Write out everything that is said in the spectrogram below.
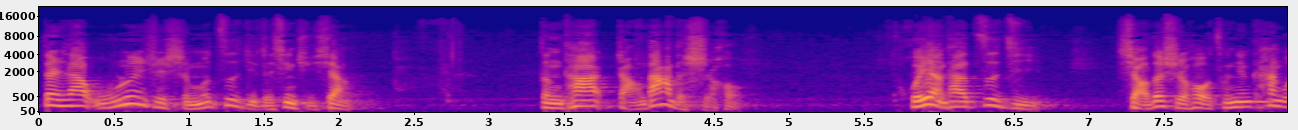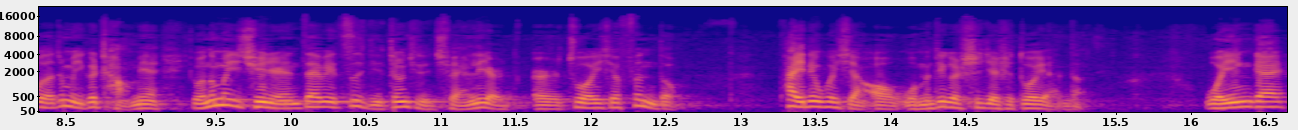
但是他无论是什么自己的性取向，等他长大的时候。回想他自己小的时候曾经看过的这么一个场面，有那么一群人在为自己争取的权利而而做一些奋斗，他一定会想：哦，我们这个世界是多元的，我应该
